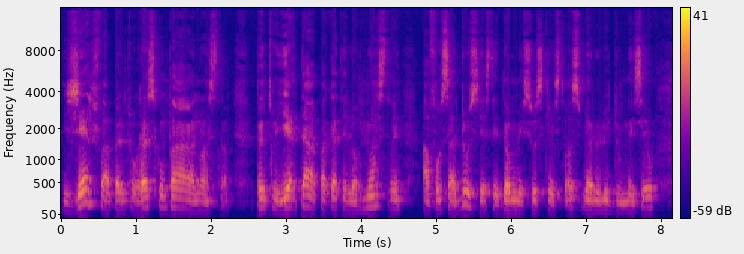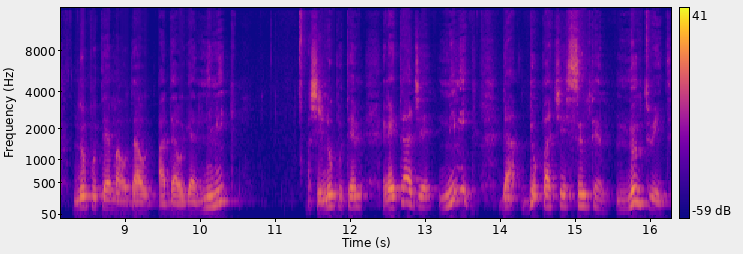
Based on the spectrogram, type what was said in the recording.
jertfa pentru răscumpărarea noastră, pentru iertarea păcatelor noastre a fost adus, este Domnul Iisus Hristos, Mielul lui Dumnezeu. Nu putem adauga nimic și nu putem retrage nimic. Dar după ce suntem mântuiți,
